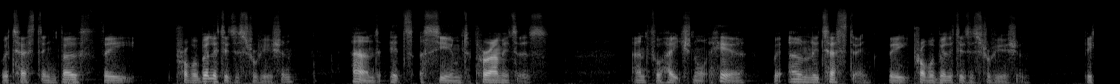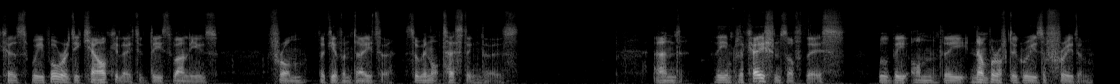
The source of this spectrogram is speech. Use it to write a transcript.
we're testing both the probability distribution and its assumed parameters. And for H naught here, we're only testing the probability distribution because we've already calculated these values from the given data, so we're not testing those. And the implications of this will be on the number of degrees of freedom.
